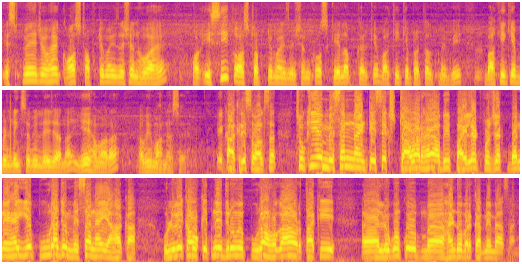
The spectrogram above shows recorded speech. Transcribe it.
इसमें जो है कॉस्ट ऑप्टिमाइजेशन हुआ है और इसी कॉस्ट ऑप्टिमाइजेशन को स्केल अप करके बाकी के प्रकल्प में भी बाकी के बिल्डिंग से भी ले जाना ये हमारा अभी मानस है। एक आखिरी सवाल सर। चूँकि ये मिशन 96 टावर है अभी पायलट प्रोजेक्ट बने हैं ये पूरा जो मिशन है यहाँ का उल्वे का वो कितने दिनों में पूरा होगा और ताकि लोगों को हैंड करने में आसानी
